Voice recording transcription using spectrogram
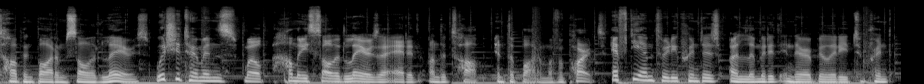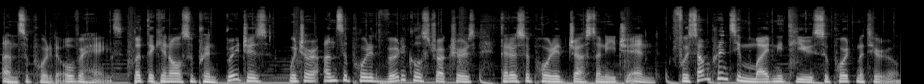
top and bottom solid layers, which determines, well, how many solid layers are added on the top and the bottom of a part. FDM 3D printers are limited in their ability to print unsupported overhangs, but they can also print bridges, which are unsupported vertical structures that are supported just on each end. For some prints you might need to use support material.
